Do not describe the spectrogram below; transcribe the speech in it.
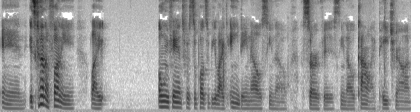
And it's kind of funny, like, OnlyFans was supposed to be like anything else, you know, a service, you know, kind of like Patreon.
